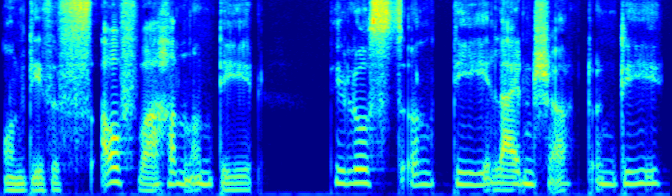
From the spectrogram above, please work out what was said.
Und dieses Aufwachen und die, die Lust und die Leidenschaft und die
